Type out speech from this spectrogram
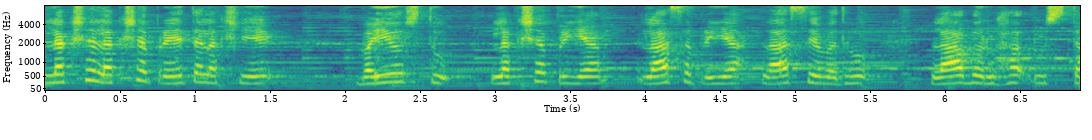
లక్ష లక్ష ప్రేత లక్ష్యే వయోస్తు లక్ష ప్రియ లాసప్రియ లాస్యవధు లాభరుహ రుస్త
